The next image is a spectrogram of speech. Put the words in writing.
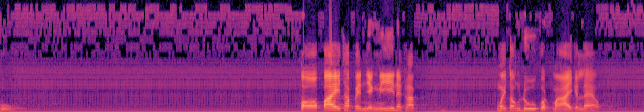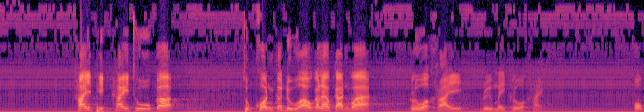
ขู่ ต่อไปถ้าเป็นอย่างนี้นะครับ ไม่ต้องดูกฎหมายกันแล้ว ใครผิดใครถูกก็ทุกคนก็ดูเอาก็แล้วกันว่า กลัวใครหรือไม่กลัวใคร ผม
